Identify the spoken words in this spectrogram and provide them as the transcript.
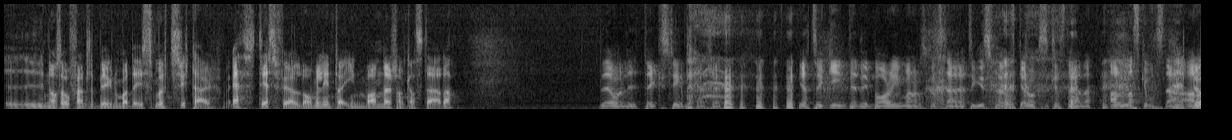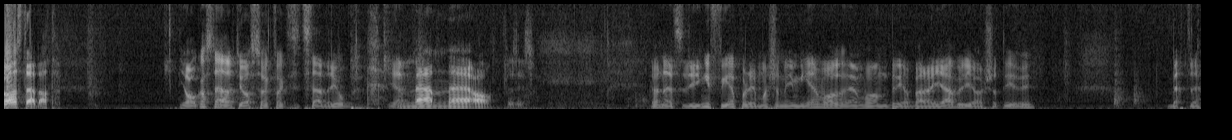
i, i någon offentlig byggnad och bara det är smutsigt här. SDs fel, de vill inte ha invandrare som kan städa. Det var lite extremt kanske. jag tycker inte det är bara invandrare som ska städa, jag tycker svenskar också ska städa. Alla ska få städa. Alla. Du har städat? Jag har städat, jag har sökt faktiskt ett städarjobb. Ja. Men, eh, ja precis. Ja, nej, så det är ju inget fel på det. Man tjänar ju mer än vad, än vad en brevbärarjävel gör, så det är ju bättre.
